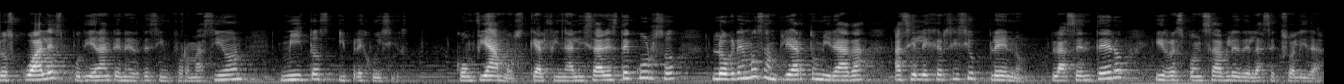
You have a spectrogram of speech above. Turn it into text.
los cuales pudieran tener desinformación, mitos y prejuicios. Confiamos que al finalizar este curso logremos ampliar tu mirada hacia el ejercicio pleno, placentero y responsable de la sexualidad.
